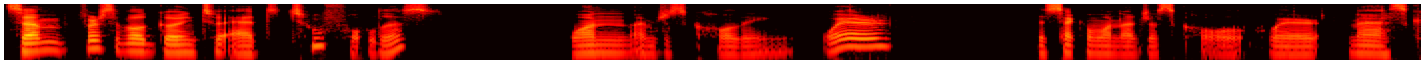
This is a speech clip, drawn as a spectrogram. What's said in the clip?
So I'm first of all going to add two folders. One I'm just calling wear. The second one I just call wear mask.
